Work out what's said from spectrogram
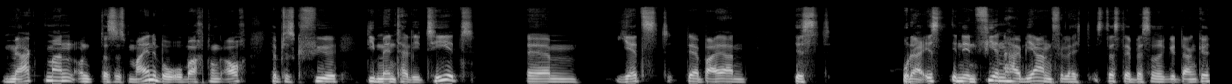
merkt man, und das ist meine Beobachtung auch, ich habe das Gefühl, die Mentalität ähm, jetzt der Bayern ist oder ist in den viereinhalb Jahren, vielleicht ist das der bessere Gedanke,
